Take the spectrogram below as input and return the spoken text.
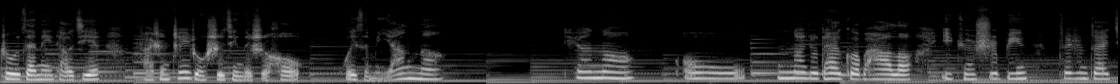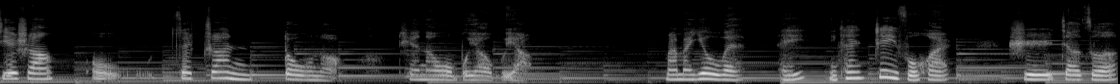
住在那条街，发生这种事情的时候，会怎么样呢？天哪！哦，那就太可怕了！一群士兵在正在街上，哦，在战斗呢！天哪，我不要不要！妈妈又问。哎，你看这幅画，是叫做《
